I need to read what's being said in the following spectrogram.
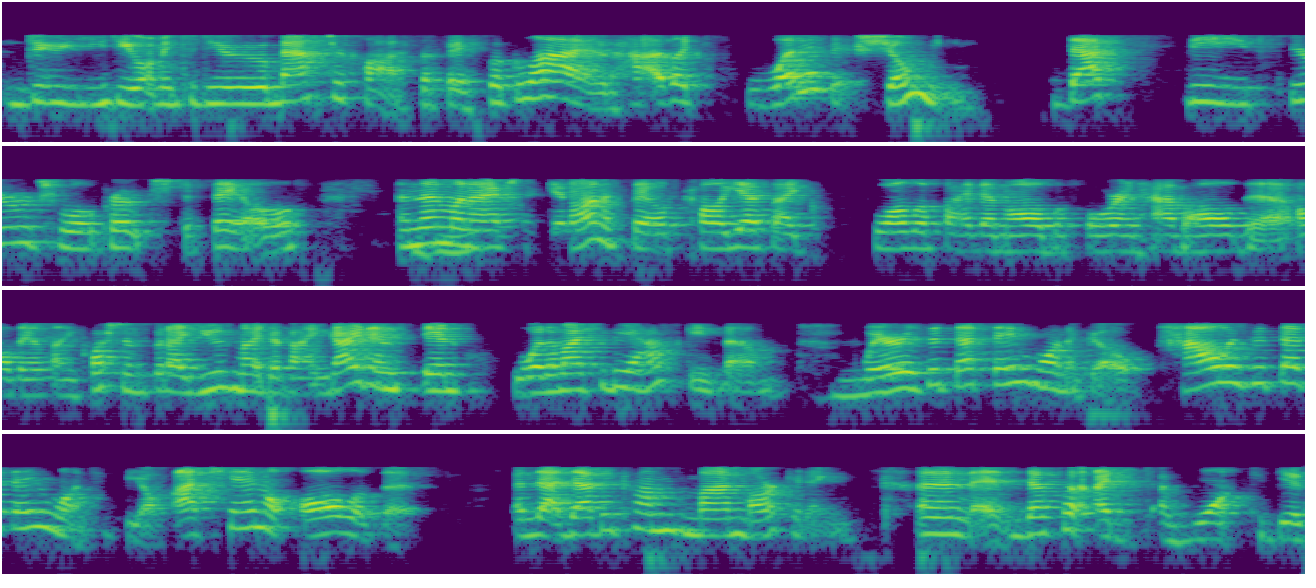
Do you do you want me to do a masterclass, a Facebook Live? How, like, what is it show me? That's the spiritual approach to sales. And then when mm-hmm. I actually get on a sales call, yes, I qualify them all before and have all the all the online questions, but I use my divine guidance in what am I to be asking them? Mm-hmm. Where is it that they want to go? How is it that they want to feel? I channel all of this. And that, that becomes my marketing. And that's what I, I want to give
